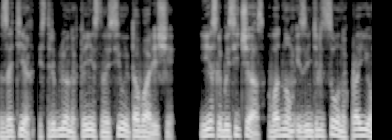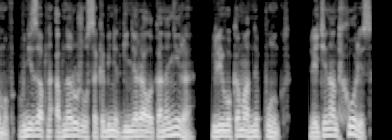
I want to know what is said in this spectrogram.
за тех истребленных таинственной силой товарищей. И если бы сейчас в одном из вентиляционных проемов внезапно обнаружился кабинет генерала Канонира или его командный пункт, лейтенант Хорис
